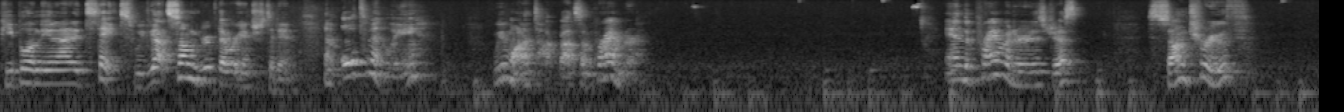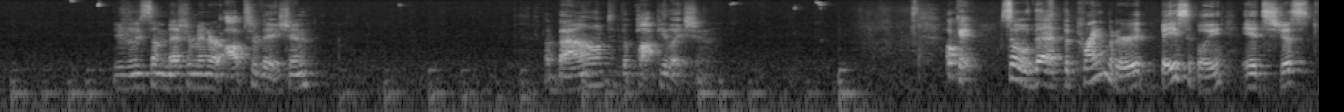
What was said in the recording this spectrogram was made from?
people in the United States. We've got some group that we're interested in. And ultimately, we want to talk about some parameter. And the parameter is just some truth, usually some measurement or observation, about the population. Okay, so that the parameter, it basically, it's just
